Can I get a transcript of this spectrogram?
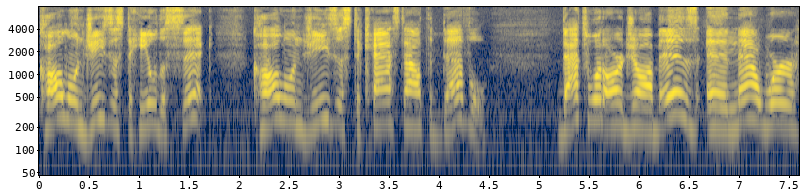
call on Jesus to heal the sick. Call on Jesus to cast out the devil. That's what our job is, and now we're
